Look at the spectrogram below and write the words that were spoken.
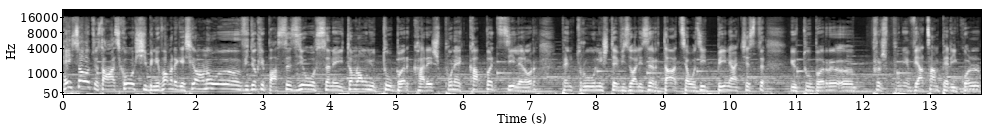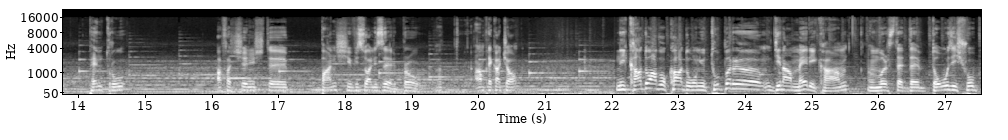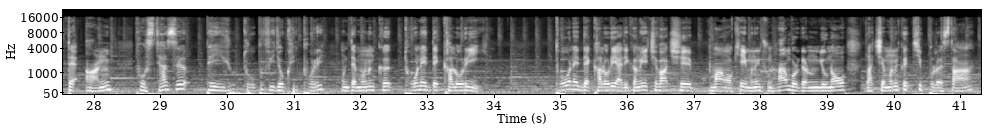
Hei, salut, eu sunt Amasco și bine v-am regăsit la un nou uh, videoclip. Astăzi o să ne uităm la un YouTuber care își pune capăt zilelor pentru niște vizualizări. Da, ați auzit bine, acest YouTuber uh, își pune viața în pericol pentru a face niște bani și vizualizări. Bro, am plecat eu. Nicado Avocado, un YouTuber uh, din America, în vârstă de 28 de ani, postează pe YouTube videoclipuri unde mănâncă tone de calorii. Tone de calorii, adică nu e ceva ce, mamă, ok, mănânci un hamburger, you know, la ce mănâncă tipul ăsta.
